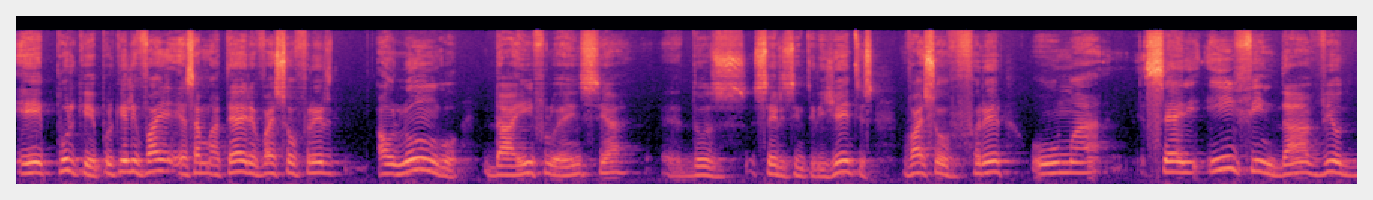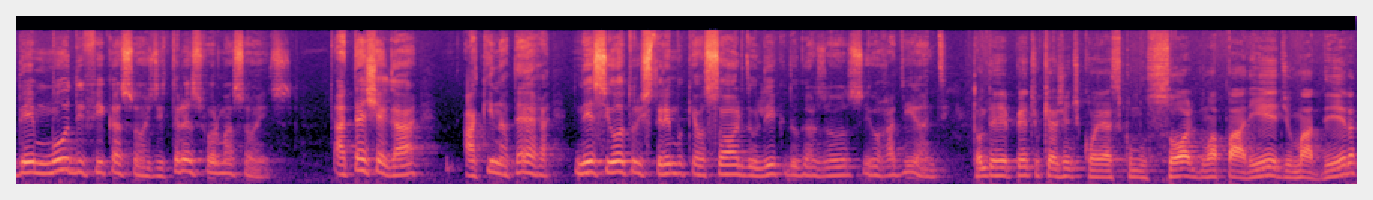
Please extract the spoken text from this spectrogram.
E por quê? Porque ele vai, essa matéria vai sofrer ao longo da influência eh, dos seres inteligentes, vai sofrer uma série infindável de modificações, de transformações, até chegar aqui na Terra, nesse outro extremo que é o sólido, o líquido, o gasoso e o radiante. Então, de repente, o que a gente conhece como sólido, uma parede, madeira,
